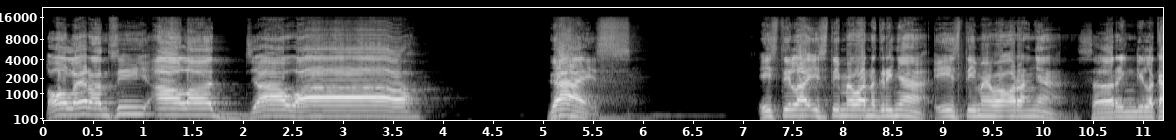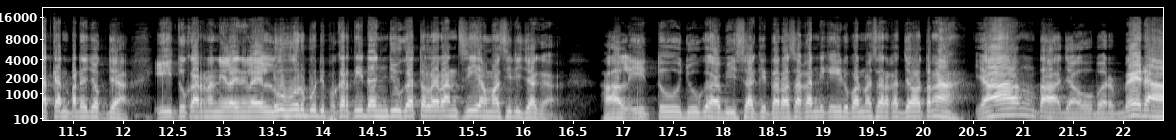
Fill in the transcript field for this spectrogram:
Toleransi ala Jawa. Guys, istilah istimewa negerinya, istimewa orangnya, sering dilekatkan pada Jogja. Itu karena nilai-nilai luhur budi pekerti dan juga toleransi yang masih dijaga. Hal itu juga bisa kita rasakan di kehidupan masyarakat Jawa Tengah yang tak jauh berbeda.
